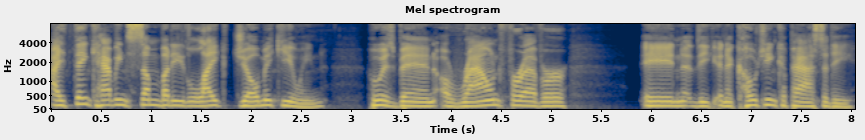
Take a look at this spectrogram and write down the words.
I think having somebody like Joe McEwing, who has been around forever in the in a coaching capacity,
